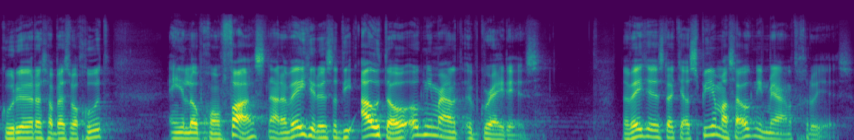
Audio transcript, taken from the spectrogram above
coureur is al best wel goed, en je loopt gewoon vast, nou dan weet je dus dat die auto ook niet meer aan het upgraden is. Dan weet je dus dat jouw spiermassa ook niet meer aan het groeien is.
